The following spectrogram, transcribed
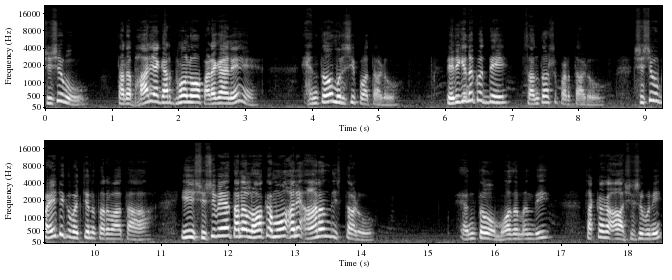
శిశువు తన భార్య గర్భంలో పడగానే ఎంతో మురిసిపోతాడు. పెరిగిన కొద్దీ సంతోషపడతాడు. శిశువు బయటికి వచ్చిన తర్వాత ఈ శిశువే తన లోకము అని ఆనందిస్తాడు. ఎంతో మోదమంది చక్కగా ఆ శిశువుని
